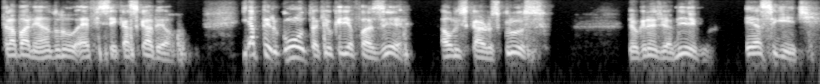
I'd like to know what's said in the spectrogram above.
trabalhando no FC Cascavel. E a pergunta que eu queria fazer ao Luiz Carlos Cruz, meu grande amigo, é a seguinte:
